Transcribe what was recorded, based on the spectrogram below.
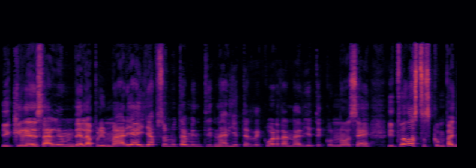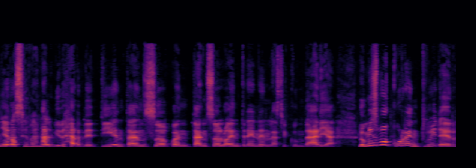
y que salen de la primaria y ya absolutamente nadie te recuerda, nadie te conoce y todos tus compañeros se van a olvidar de ti en tan, cuando tan solo entren en la secundaria. Lo mismo ocurre en Twitter.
